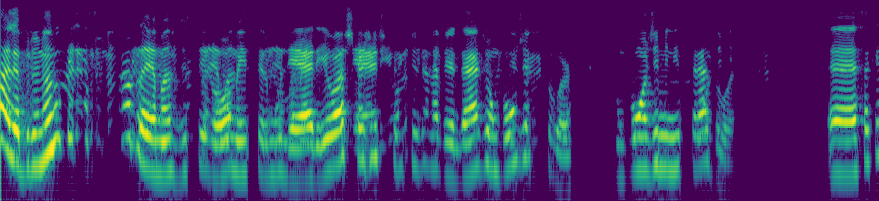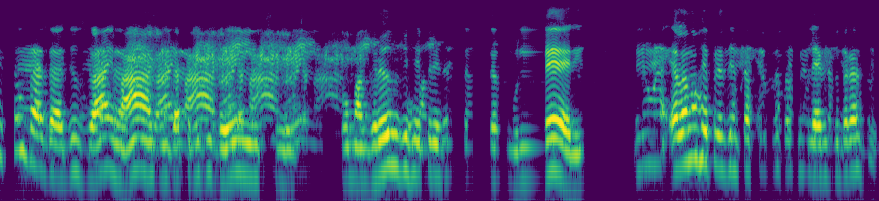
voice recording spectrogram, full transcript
Olha, Bruno, eu não tenho problemas de ser homem ser mulher. Eu acho que a gente precisa, na verdade, é um bom gestor, um bom administrador. É, essa questão da, da, de usar a imagem da presidente como a grande representante das mulheres, é, ela não representa todas as mulheres do Brasil.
